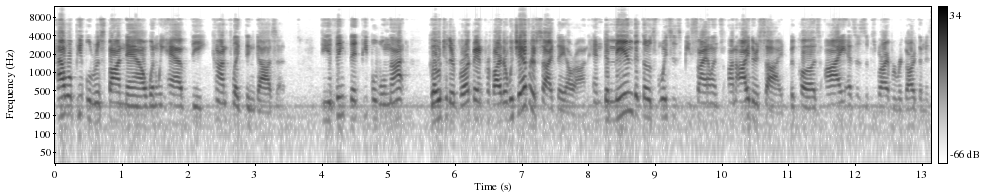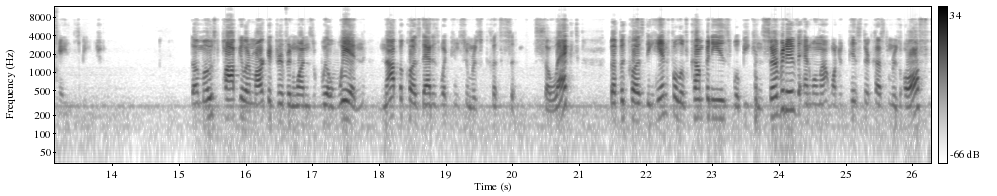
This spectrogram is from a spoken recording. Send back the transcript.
how will people respond now when we have the conflict in Gaza? Do you think that people will not go to their broadband provider, whichever side they are on, and demand that those voices be silenced on either side because I, as a subscriber, regard them as hate speech. The most popular market driven ones will win, not because that is what consumers select, but because the handful of companies will be conservative and will not want to piss their customers off.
